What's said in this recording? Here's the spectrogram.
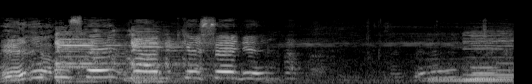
Kiedy puste mam kieszenie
